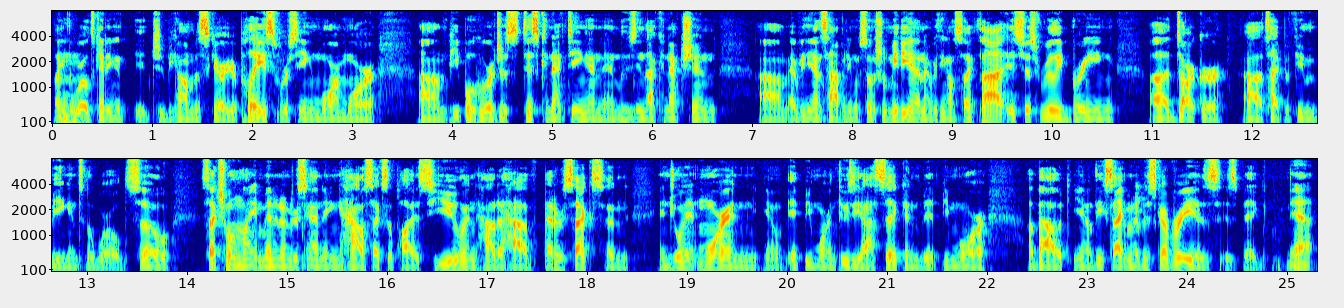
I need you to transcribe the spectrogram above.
Like the world's getting it to become a scarier place. We're seeing more and more um, people who are just disconnecting and, and losing that connection. Um, everything that's happening with social media and everything else like that is just really bringing a darker uh, type of human being into the world. So sexual enlightenment and understanding how sex applies to you and how to have better sex and enjoy it more and you know it be more enthusiastic and it be more about you know the excitement of discovery is is big. Yeah.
